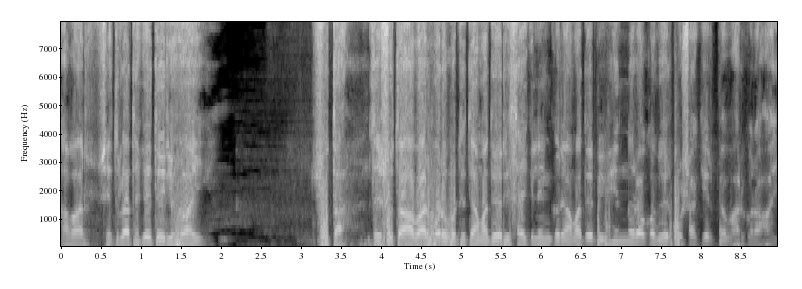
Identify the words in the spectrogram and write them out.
আবার সে তুলা থেকে তৈরি হয় সুতা। যে সুতা আবার পরবর্তীতে আমাদের রিসাইক্লিং করে আমাদের বিভিন্ন রকমের পোশাকের ব্যবহার করা হয়।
